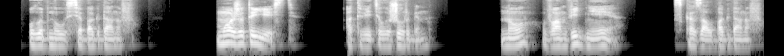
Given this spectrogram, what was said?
– улыбнулся Богданов. «Может и есть», – ответил Журбин. «Ну, вам виднее», – сказал Богданов.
